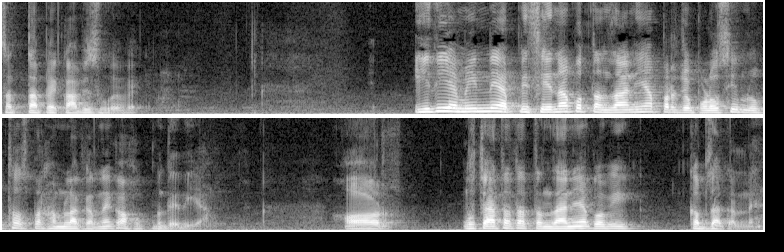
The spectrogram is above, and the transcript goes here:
सत्ता पे काबिज हुए हुए। ईदी अमीन ने अपनी सेना को तंजानिया पर जो पड़ोसी मुल्क था उस पर हमला करने का हुक्म दे दिया। और वो चाहता था तंजानिया को भी कब्ज़ा कर लें।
